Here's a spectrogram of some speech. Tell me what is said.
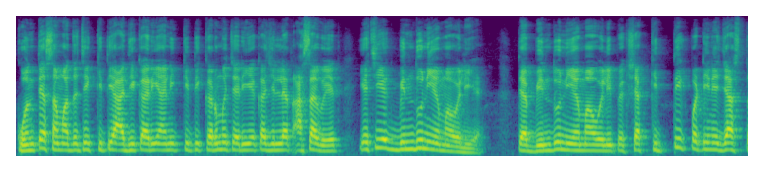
कोणत्या समाजाचे किती अधिकारी आणि किती कर्मचारी एका जिल्ह्यात असावेत याची एक बिंदू नियमावली आहे. त्या बिंदू नियमावलीपेक्षा कित्येक पटीने जास्त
